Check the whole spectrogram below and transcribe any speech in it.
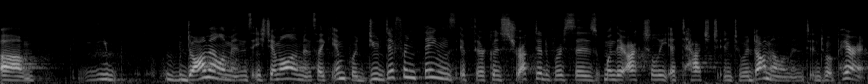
Um, you, DOM elements, HTML elements like input, do different things if they're constructed versus when they're actually attached into a DOM element, into a parent.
